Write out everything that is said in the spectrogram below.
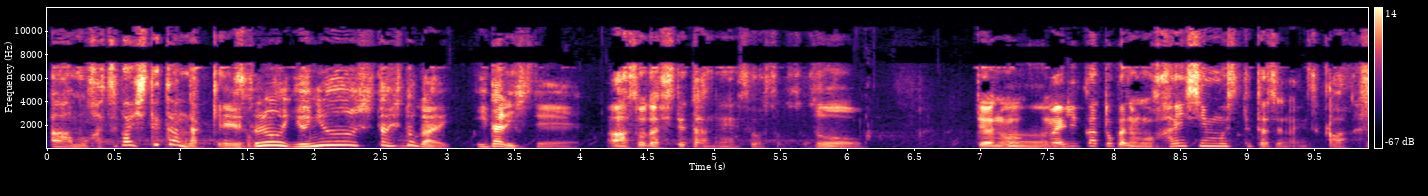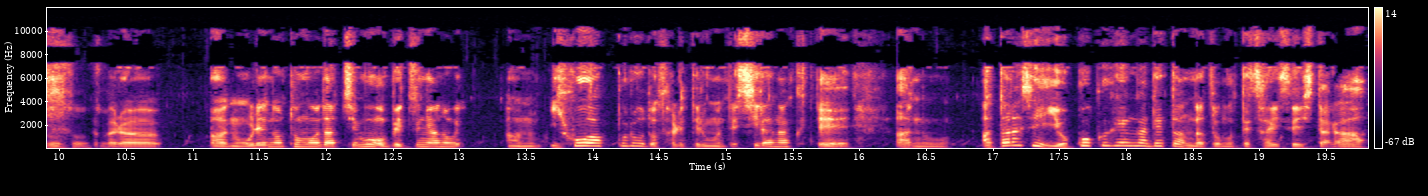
ああ、もう発売してたんだっけ、そでそれを輸入した人がいたりして、あそうだ、してたね。そうそうそう。そう、で、あの、うんアメリカとかでも配信もしてたじゃないですか。そうそうそう。だから、あの、俺の友達も別にあの、あの、違法アップロードされてるもんって知らなくて、あの、新しい予告編が出たんだと思って再生したら、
